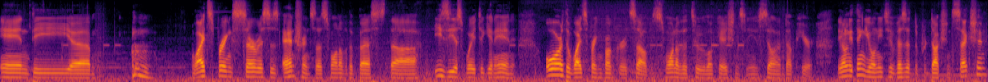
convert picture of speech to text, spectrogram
In the uh, Whitesprings Services entrance, that's one of the best, uh, easiest way to get in. Or the Whitespring Bunker itself. It's one of the two locations and you still end up here. The only thing you'll need to visit the production section.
